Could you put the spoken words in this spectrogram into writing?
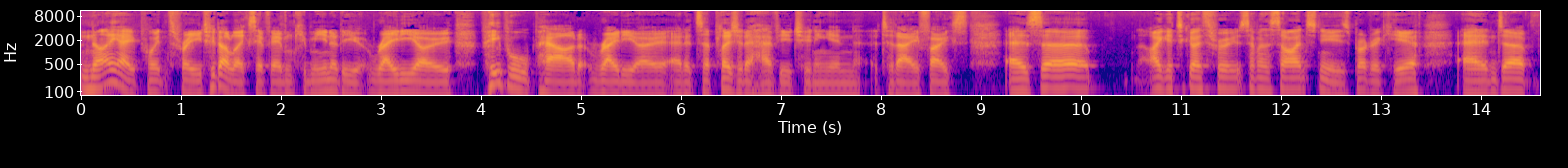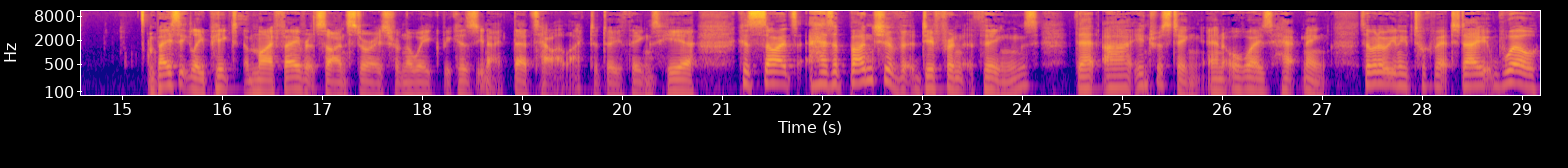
98.3 2XXFM community radio, people powered radio, and it's a pleasure to have you tuning in today, folks, as uh, I get to go through some of the science news. Broderick here, and uh, basically picked my favorite science stories from the week because, you know, that's how I like to do things here. Because science has a bunch of different things that are interesting and always happening. So, what are we going to talk about today? Well,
